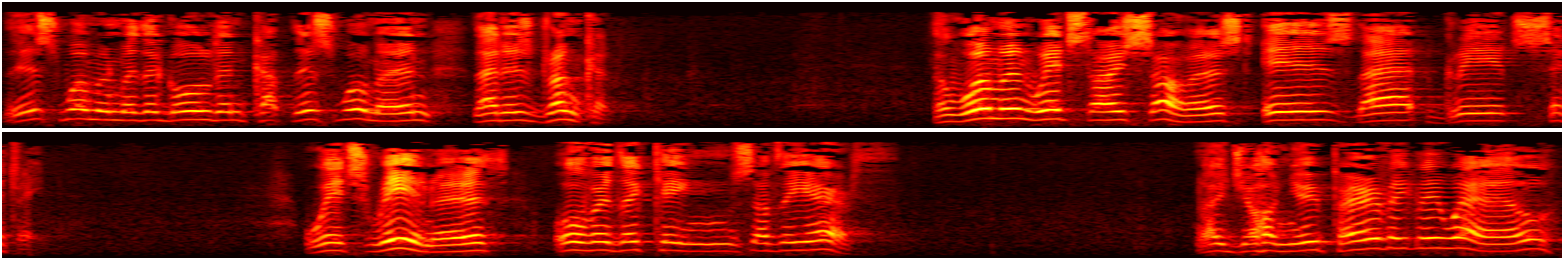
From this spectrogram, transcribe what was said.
this woman with the golden cup, this woman that is drunken. The woman which thou sawest is that great city, which reigneth over the kings of the earth. Now John knew perfectly well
